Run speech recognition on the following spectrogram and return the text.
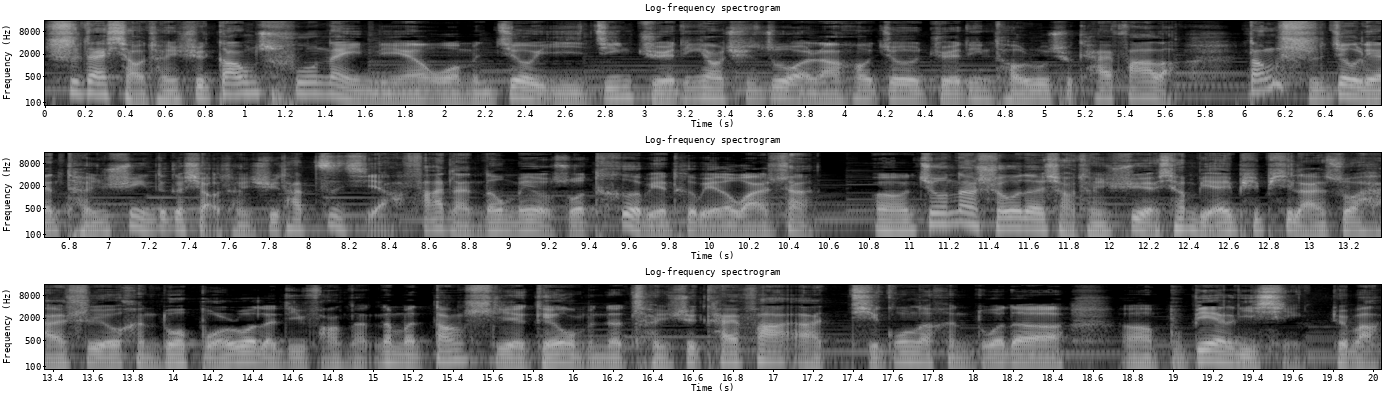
是在小程序刚出那一年，我们就已经决定要去做，然后就决定投入去开发了。当时就连腾讯这个小程序它自己啊发展都没有说特别特别的完善。嗯，就那时候的小程序，相比 A P P 来说，还是有很多薄弱的地方的。那么当时也给我们的程序开发啊提供了很多的呃不便利性，对吧？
